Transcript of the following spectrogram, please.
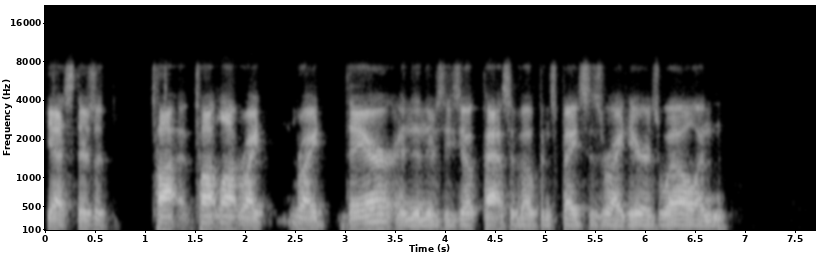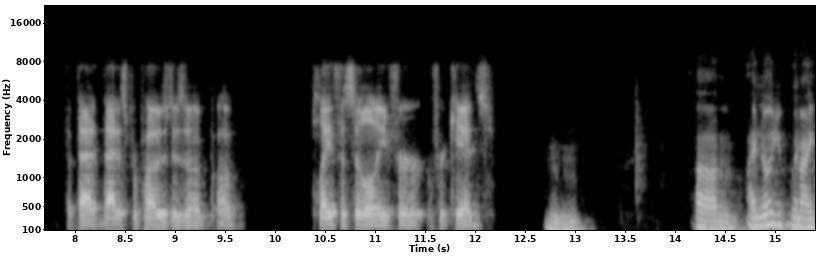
Yes, there's a tot, tot lot right right there, and then there's these passive open spaces right here as well. And but that that is proposed as a, a play facility for for kids. Mm -hmm. um, I know you, when I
